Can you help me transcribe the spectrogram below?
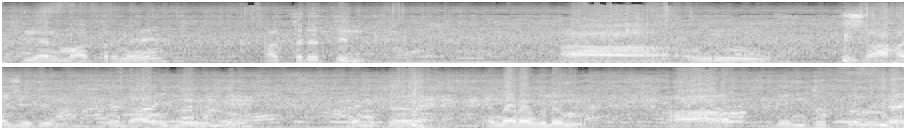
എത്തിയാൽ മാത്രമേ അത്തരത്തിൽ ഒരു സാഹചര്യം ഉണ്ടാവുകയുള്ളൂ നമുക്ക് എന്താണെങ്കിലും ആ ബന്ധുക്കളുടെ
